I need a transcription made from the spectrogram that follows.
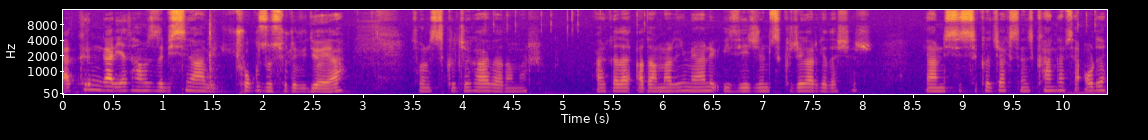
Ya kırıngar yatağımız da bitsin abi. Çok uzun sürdü video ya. Sonra sıkılacak abi adamlar. Arkada adamlar değil mi yani izleyicilerim sıkılacak arkadaşlar. Yani siz sıkılacaksınız. Kankam sen orada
